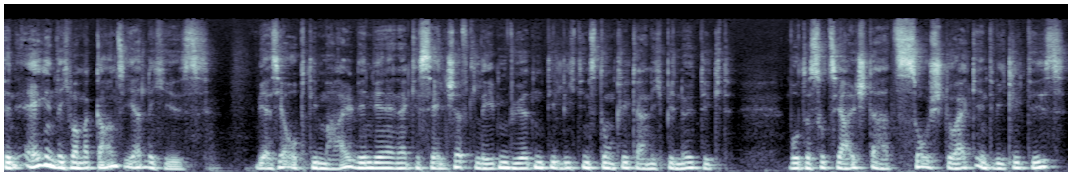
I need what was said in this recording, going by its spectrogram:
denn eigentlich, wenn man ganz ehrlich ist, wäre es ja optimal, wenn wir in einer Gesellschaft leben würden, die Licht ins Dunkel gar nicht benötigt, wo der Sozialstaat so stark entwickelt ist,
